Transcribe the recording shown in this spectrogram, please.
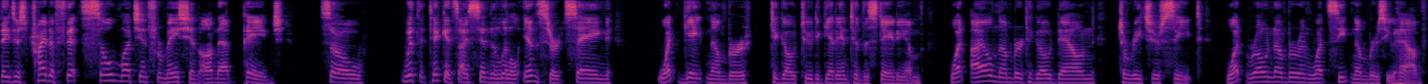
they just try to fit so much information on that page. So with the tickets, I send a little insert saying what gate number to go to to get into the stadium, what aisle number to go down to reach your seat, what row number and what seat numbers you have.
